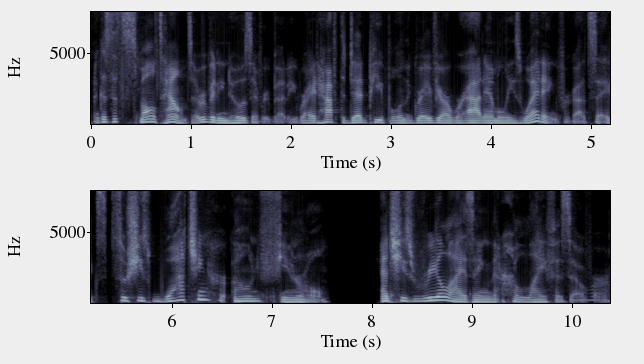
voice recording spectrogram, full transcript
because it's small towns. Everybody knows everybody, right? Half the dead people in the graveyard were at Emily's wedding, for God's sakes. So she's watching her own funeral and she's realizing that her life is over.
